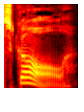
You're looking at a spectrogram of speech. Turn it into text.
skull.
